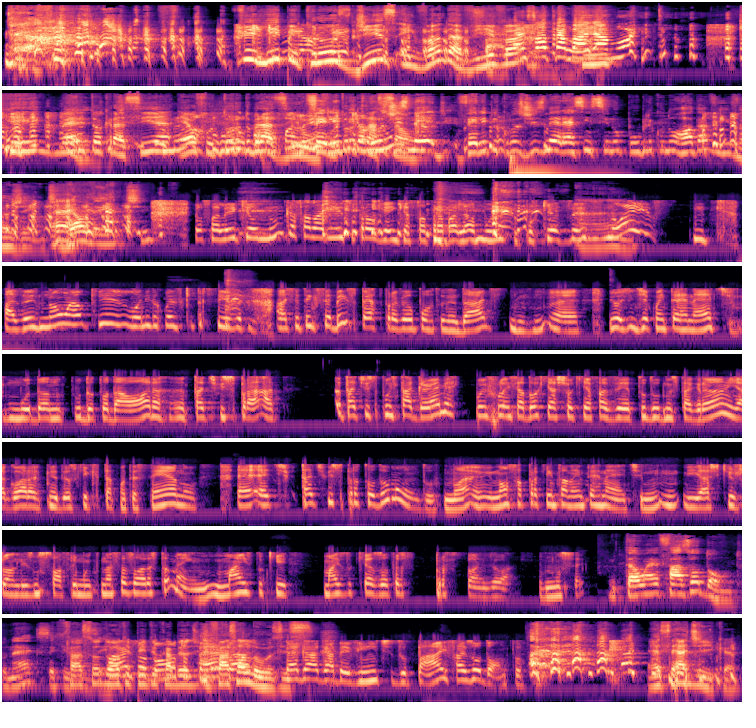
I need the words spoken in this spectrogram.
Felipe Cruz diz em Wanda Viva É só trabalhar muito. Que meritocracia é o futuro do Brasil. Felipe futuro Cruz, desme- de- Felipe Cruz desmerece ensino público no Roda Viva, gente. É. Realmente. Eu falei que eu nunca falaria isso pra alguém que é só trabalhar muito, porque às vezes Ah. não é isso. Às vezes não é o que a única coisa que precisa. Acho que tem que ser bem esperto para ver oportunidades. Uhum, é. E hoje em dia com a internet mudando tudo a toda hora, tá difícil para tá difícil pro Instagramer, pro influenciador que achou que ia fazer tudo no Instagram e agora, meu Deus, o que que tá acontecendo? É, é tá difícil para todo mundo, não é? E não só para quem tá na internet. E acho que o jornalismo sofre muito nessas horas também, mais do que mais do que as outras profissões, eu acho. Não sei. Então é fazodonto, né? Que você quis Faça dizer. odonto e Faz pinta o odonto, cabelo de pega- faça luzes. Pega a HB20 do pai e faz odonto. Essa é a dica.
